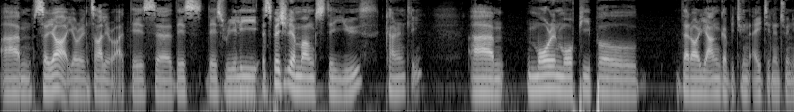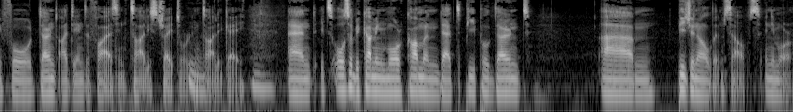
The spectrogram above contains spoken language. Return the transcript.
Um, so yeah, you're entirely right. There's, uh, there's, there's really, especially amongst the youth currently, um, more and more people that are younger between 18 and 24 don't identify as entirely straight or entirely gay. And it's also becoming more common that people don't, um, pigeonhole themselves anymore.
